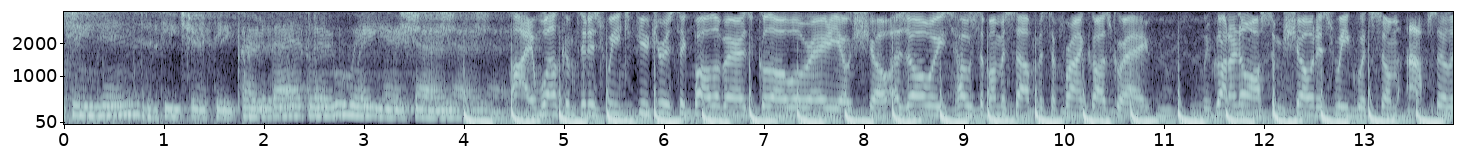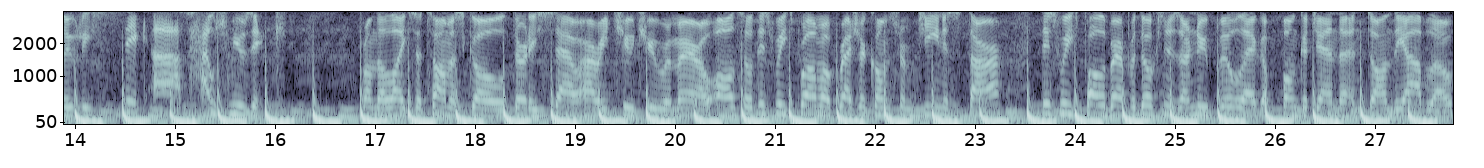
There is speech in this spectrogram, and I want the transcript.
Tuned in to the Global Radio Show. Hi, and welcome to this week's futuristic Polar Bears Global Radio Show. As always, hosted by myself, Mr. Frank Cosgrave. We've got an awesome show this week with some absolutely sick ass house music from the likes of Thomas Gold, Dirty South, Harry Choo Choo Romero. Also, this week's promo pressure comes from Gina Star. This week's Polar Bear production is our new bootleg of Funk Agenda and Don Diablo.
